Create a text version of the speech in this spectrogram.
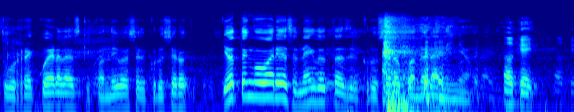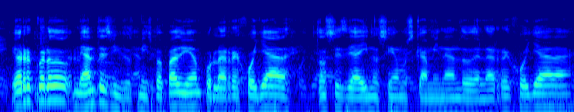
Tú recuerdas que cuando ibas al crucero, yo tengo varias anécdotas del crucero cuando era niño. ok. Yo recuerdo, antes mis, papás vivían por la Rejollada, entonces de ahí nos íbamos caminando de la Rejollada,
